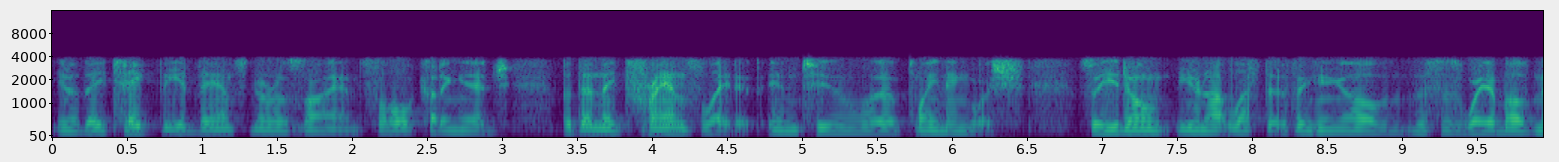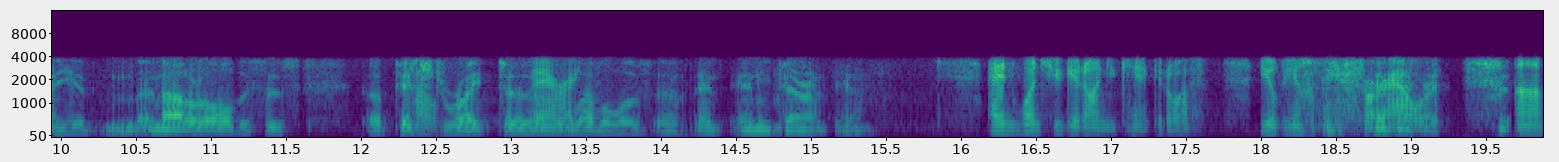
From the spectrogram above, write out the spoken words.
you know, they take the advanced neuroscience, all cutting edge, but then they translate it into uh, plain English. So you don't, you're not left there thinking, oh, this is way above me. It, not at all. This is uh, pitched oh, right to very. the level of, of any parent. Yeah and once you get on, you can't get off. You'll be on there for hours. uh,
